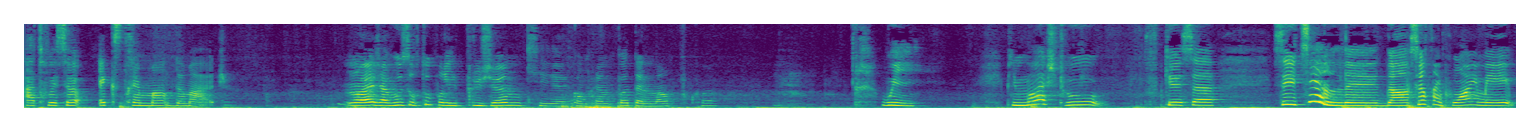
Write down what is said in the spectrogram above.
a trouvé ça extrêmement dommage. Ouais, j'avoue, surtout pour les plus jeunes qui euh, comprennent pas tellement pourquoi. Oui. Puis moi, je trouve que ça. C'est utile euh, dans certains points, mais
